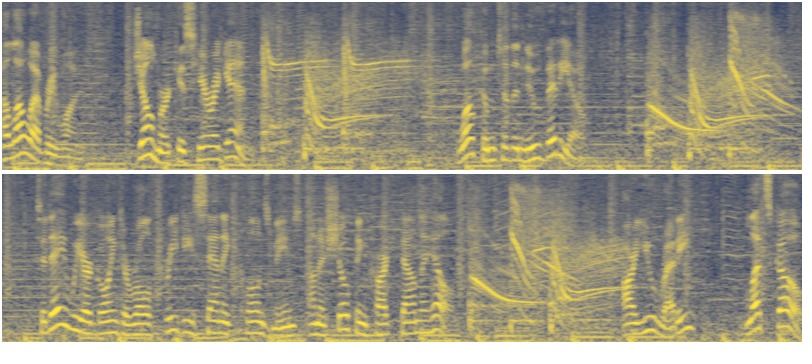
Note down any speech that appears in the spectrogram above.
Hello everyone! Jelmerk is here again. Welcome to the new video. Today we are going to roll 3D Sonic clones memes on a shopping cart down the hill. Are you ready? Let's go!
